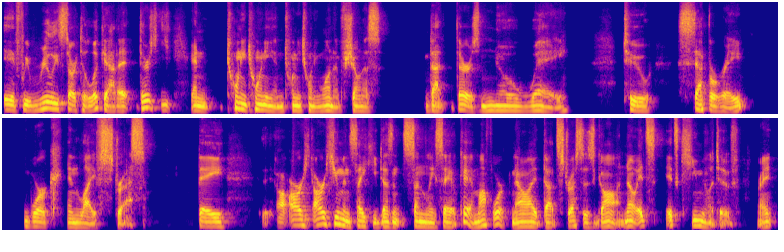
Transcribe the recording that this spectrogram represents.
if we really start to look at it, there's and 2020 and 2021 have shown us that there is no way to separate work and life stress. They our our human psyche doesn't suddenly say, "Okay, I'm off work now. I, that stress is gone." No, it's it's cumulative, right?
